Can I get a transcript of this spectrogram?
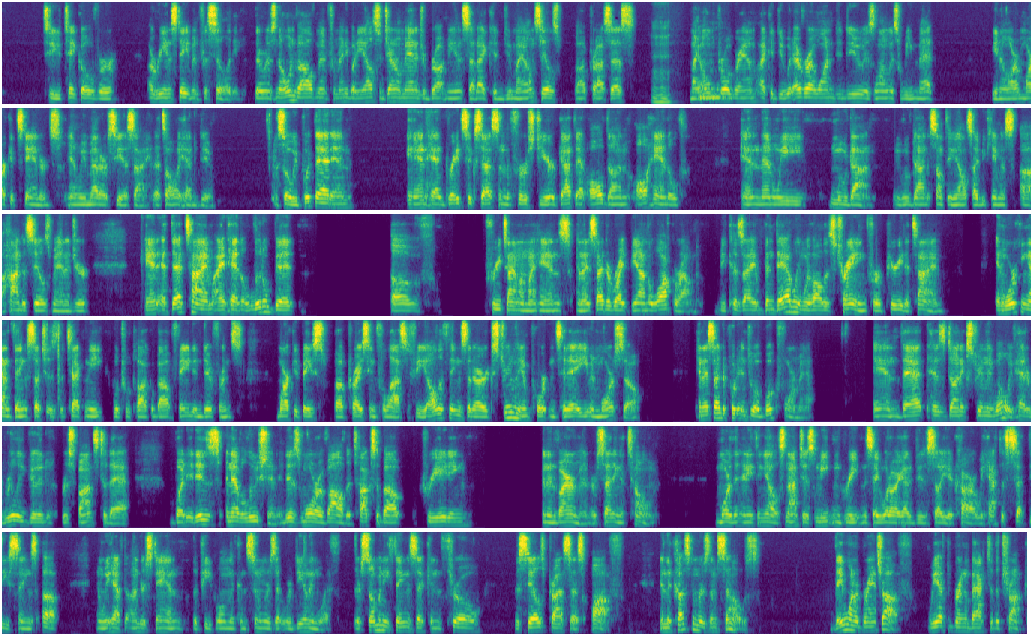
to take over a reinstatement facility. There was no involvement from anybody else. The general manager brought me in, said I could do my own sales uh, process, Mhm. my own program. I could do whatever I wanted to do as long as we met, you know, our market standards and we met our CSI. That's all we had to do. So we put that in and had great success in the first year, got that all done, all handled. And then we moved on. We moved on to something else. I became a Honda sales manager. And at that time, I had a little bit of free time on my hands and I decided to write Beyond the Walk Around because I've been dabbling with all this training for a period of time and working on things such as the technique, which we'll talk about, feigned indifference, market based uh, pricing philosophy, all the things that are extremely important today, even more so. And I decided to put it into a book format. And that has done extremely well. We've had a really good response to that, but it is an evolution. It is more evolved. It talks about creating an environment or setting a tone more than anything else, not just meet and greet and say, What do I got to do to sell you a car? We have to set these things up and we have to understand the people and the consumers that we're dealing with. There's so many things that can throw the sales process off. And the customers themselves, they want to branch off. We have to bring them back to the trunk.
